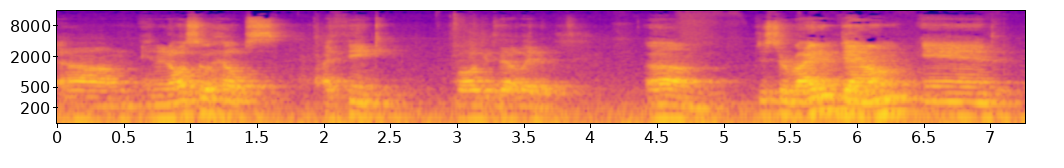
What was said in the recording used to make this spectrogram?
um, and it also helps. I think. Well, I'll get to that later. Um, just to write them down and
